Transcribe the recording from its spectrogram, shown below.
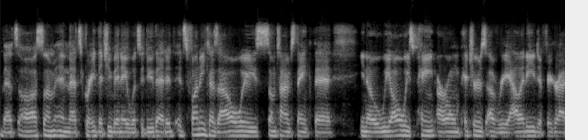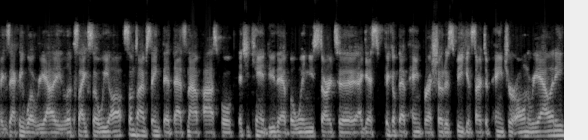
That's awesome. And that's great that you've been able to do that. It, it's funny because I always sometimes think that you know, we always paint our own pictures of reality to figure out exactly what reality looks like. So we all sometimes think that that's not possible, that you can't do that. But when you start to, I guess, pick up that paintbrush, so to speak, and start to paint your own reality,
